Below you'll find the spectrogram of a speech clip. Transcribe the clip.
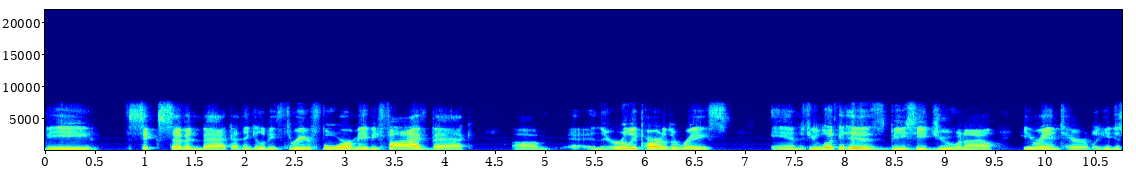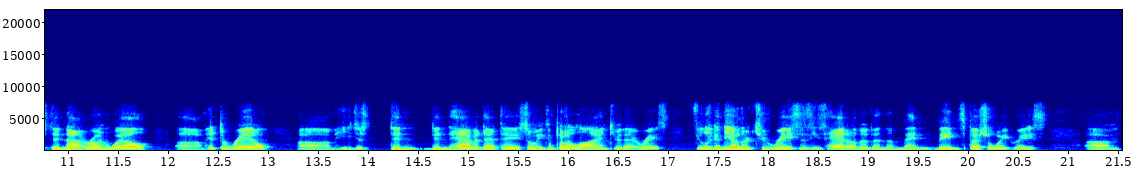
be six, seven back. I think it'll be three or four, maybe five back um, in the early part of the race. And if you look at his BC Juvenile, he ran terribly. He just did not run well. Um, hit the rail. Um, he just didn't didn't have it that day. So we can put a line through that race. If you look at the other two races he's had, other than the maiden, maiden special weight race, um,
